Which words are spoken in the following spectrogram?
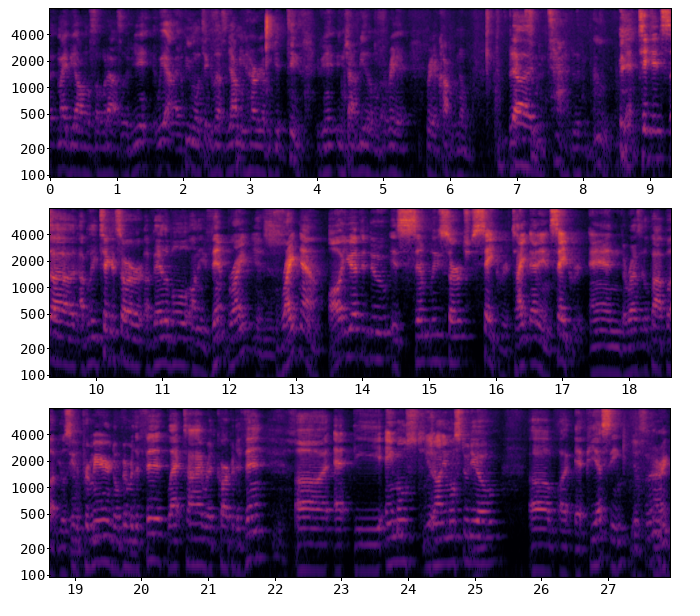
it might be almost sold out. So if you ain't- we got like a few more tickets left, so y'all need to hurry up and get the tickets if you ain't, you trying to be on the red red carpet number. Black Uh, suit and tie looking good. Yeah, tickets, uh, I believe tickets are available on Eventbrite Yes. right now. All you have to do is simply search Sacred. Type that in, Sacred, and the rest will pop up. You'll see the premiere November the 5th, black tie, red carpet event uh, at the Amos, Yeah. John Amos studio uh, uh, at PSC. Yes, sir. All right.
